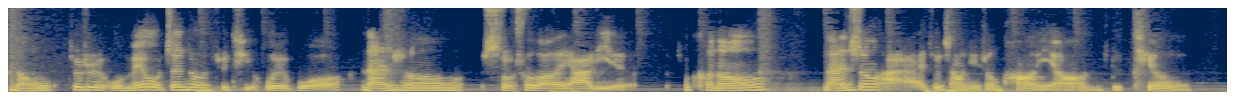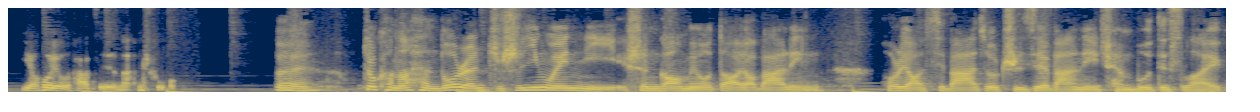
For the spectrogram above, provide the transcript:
能，就是我没有真正去体会过男生所受到的压力。就可能男生矮，就像女生胖一样，就挺也会有他自己的难处。对，就可能很多人只是因为你身高没有到幺八零或者幺七八，就直接把你全部 dislike。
